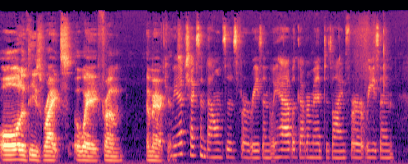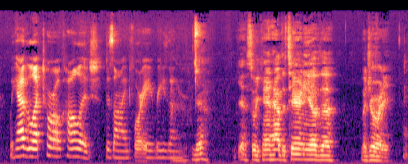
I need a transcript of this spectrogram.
all of these rights away from Americans. We have checks and balances for a reason. We have a government designed for a reason. We have the electoral college designed for a reason. Yeah, yeah. So we can't have the tyranny of the majority. Right.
